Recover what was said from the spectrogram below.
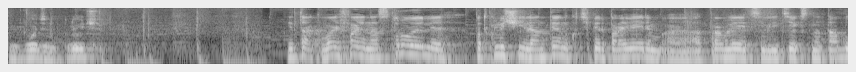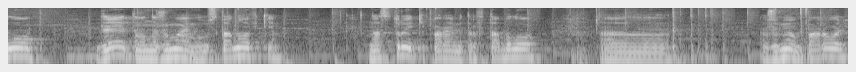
Вводим ключ. Итак, Wi-Fi настроили, подключили антенку. Теперь проверим, э, отправляется ли текст на табло. Для этого нажимаем установки, настройки параметров табло, э, жмем пароль,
